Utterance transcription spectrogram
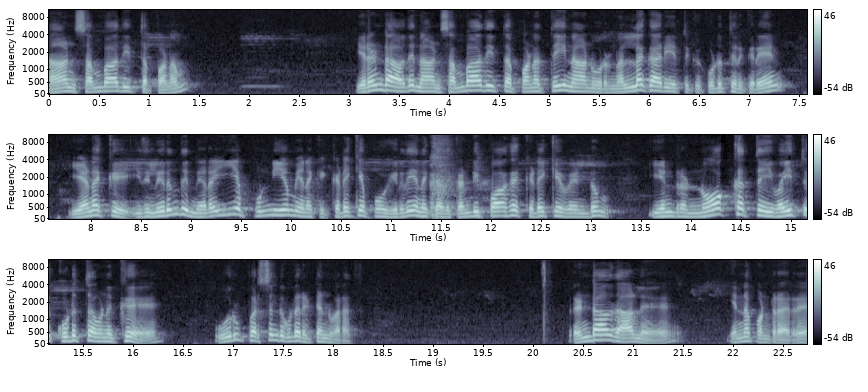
நான் சம்பாதித்த பணம் இரண்டாவது நான் சம்பாதித்த பணத்தை நான் ஒரு நல்ல காரியத்துக்கு கொடுத்திருக்கிறேன் எனக்கு இதிலிருந்து நிறைய புண்ணியம் எனக்கு கிடைக்கப் போகிறது எனக்கு அது கண்டிப்பாக கிடைக்க வேண்டும் என்ற நோக்கத்தை வைத்து கொடுத்தவனுக்கு ஒரு பர்சன்ட் கூட ரிட்டர்ன் வராது. ரெண்டாவது ஆள் என்ன பண்ணுறாரு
